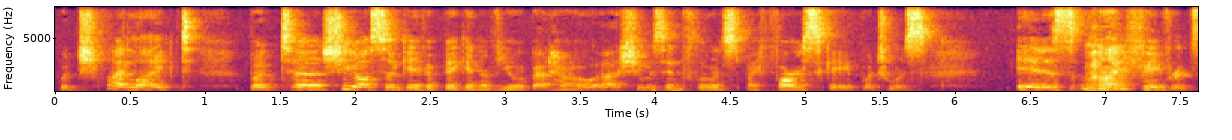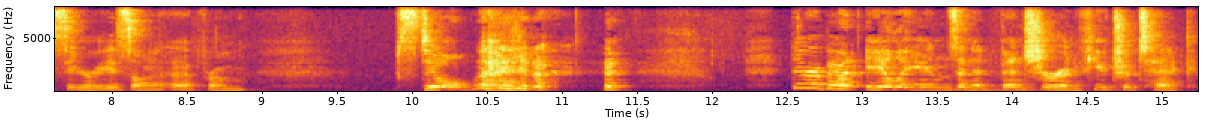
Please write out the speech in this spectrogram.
which I liked, but uh, she also gave a big interview about how uh, she was influenced by Farscape, which was is my favorite series on, uh, from still, you know. They're about aliens and adventure and future tech,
